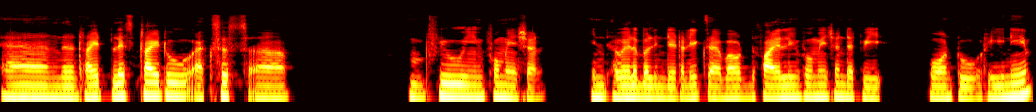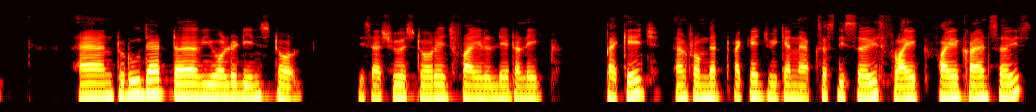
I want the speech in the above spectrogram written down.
And right let's try to access uh, few information in available in data lakes about the file information that we want to rename and to do that uh, we already installed this azure storage file data lake package and from that package we can access this service file, file client service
